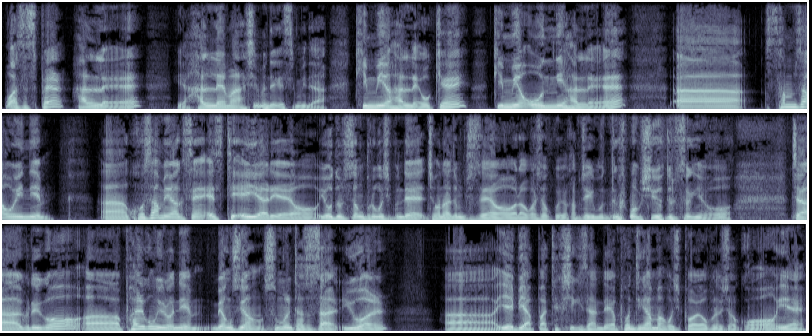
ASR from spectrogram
와서 스펠 할래. 예, 할래만 하시면 되겠습니다. 김미어 할래, 오케이? 김미어 온리 할래. 아, 3452님. 아, 고3 여학생 STAR이에요. 요들성 부르고 싶은데 전화 좀 주세요. 라고 하셨고요. 갑자기 문 뜬금없이 요들성이요. 자, 그리고, 어, 8015님. 명수형, 25살 6월. 아, 예비 아빠 택시기사인데요. 폰팅 한번 하고 싶어요. 보내셨고. 예.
